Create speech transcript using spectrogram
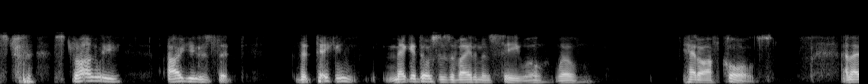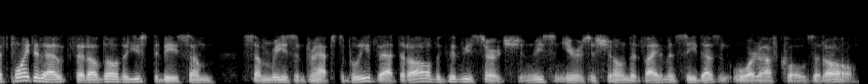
st- strongly argues that that taking megadoses of vitamin C will will head off colds. And I've pointed out that although there used to be some some reason perhaps to believe that, that all the good research in recent years has shown that vitamin C doesn't ward off colds at all.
